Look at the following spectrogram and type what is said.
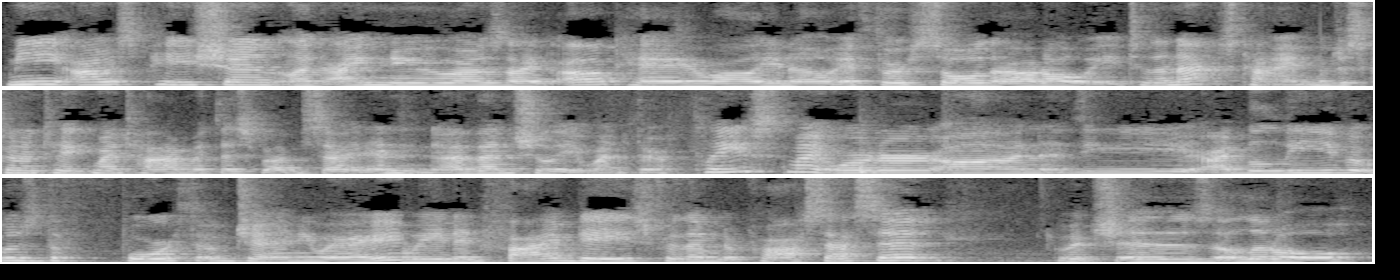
Me, I was patient, like I knew, I was like, okay, well, you know, if they're sold out, I'll wait to the next time. I'm just gonna take my time with this website, and eventually it went through. Placed my order on the, I believe it was the 4th of January. Waited five days for them to process it, which is a little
